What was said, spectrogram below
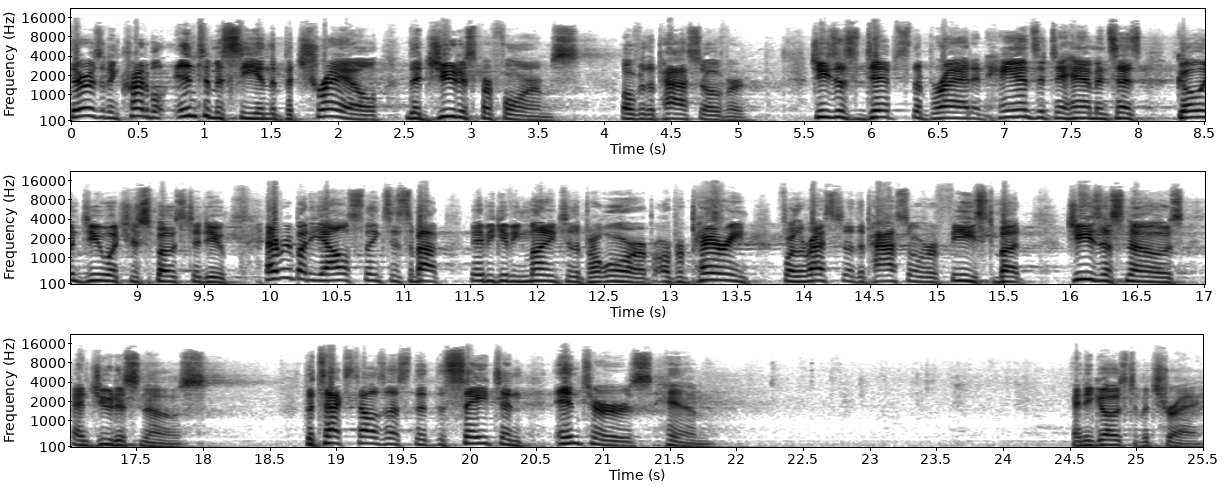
there is an incredible intimacy in the betrayal that Judas performs over the Passover. Jesus dips the bread and hands it to him and says, Go and do what you're supposed to do. Everybody else thinks it's about maybe giving money to the poor or preparing for the rest of the Passover feast, but Jesus knows and Judas knows. The text tells us that the Satan enters him and he goes to betray.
